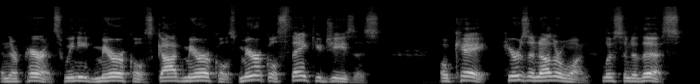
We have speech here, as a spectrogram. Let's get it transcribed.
and their parents. We need miracles. God, miracles, miracles. Thank you, Jesus. Okay, here's another one. Listen to this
